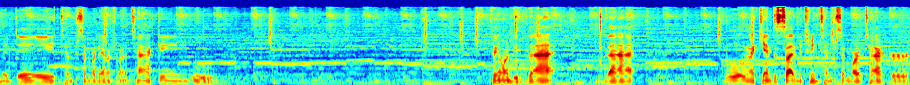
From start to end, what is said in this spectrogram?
midday, 10% more damage when attacking. Ooh. Think I want to do that, that. Oh, and I can't decide between 10% more attack or...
